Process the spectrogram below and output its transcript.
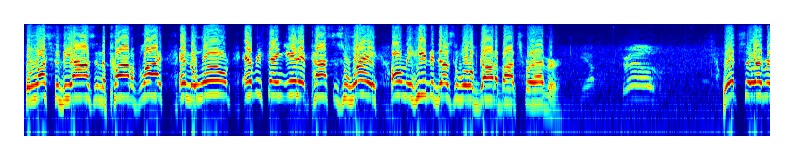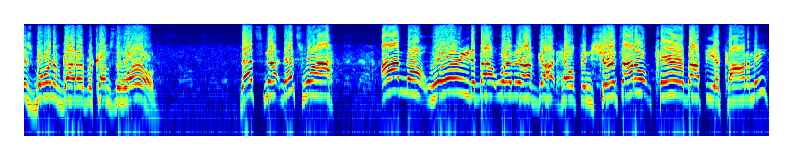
the lust of the eyes, and the pride of life. And the world, everything in it passes away. Only he that does the will of God abides forever. Yep. True. Whatsoever is born of God overcomes the world. That's not that's why I'm not worried about whether I've got health insurance. I don't care about the economy.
